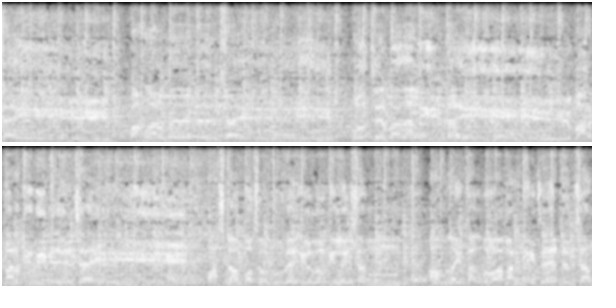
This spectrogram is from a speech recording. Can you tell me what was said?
চাই, বাংলার মেয়েকে চাই, বলছে বাঙালি তাই। বারবার চাই পাঁচটা বছর ঘুরে গেল ইলেকশন আমরাই থাকব আবার নেই যে টেনশন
